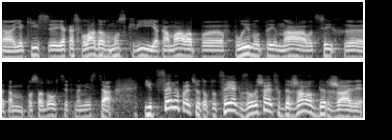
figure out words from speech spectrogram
Е, якісь, якась влада в Москві, яка мала б е, вплинути на оцих е, там посадовців на місцях. І це не працює. Тобто, це як залишається держава в державі, е,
